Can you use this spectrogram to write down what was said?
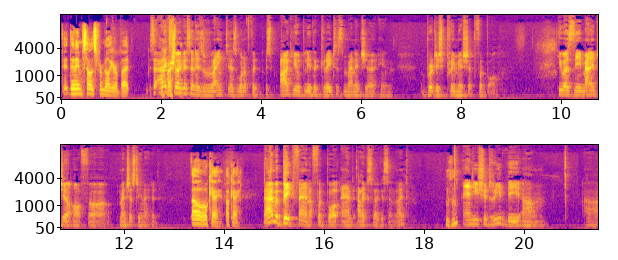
the, name sounds familiar, but So Alex. Ferguson is ranked as one of the, is arguably the greatest manager in British Premiership football. He was the manager of uh, Manchester United. oh, okay, okay. Now, I'm a big fan of football and Alex Ferguson, right? Mhm. And you should read the um, uh,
